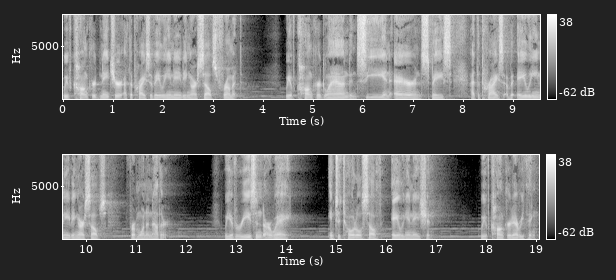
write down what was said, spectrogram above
We've conquered nature at the price of alienating ourselves from it. We have conquered land and sea and air and space at the price of alienating ourselves from one another. We have reasoned our way into total self alienation. We have conquered everything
